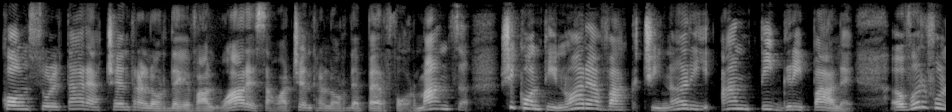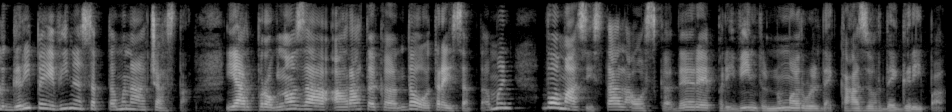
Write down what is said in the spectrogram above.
consultarea centrelor de evaluare sau a centrelor de performanță și continuarea vaccinării antigripale. Vârful gripei vine săptămâna aceasta, iar prognoza arată că în două-trei săptămâni vom asista la o scădere privind numărul de cazuri de gripă.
